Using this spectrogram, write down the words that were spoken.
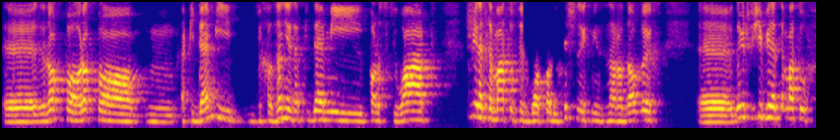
e, rok po, rok po mm, epidemii, wychodzenie z epidemii, Polski Ład, wiele tematów też było politycznych, międzynarodowych, e, no i oczywiście wiele tematów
